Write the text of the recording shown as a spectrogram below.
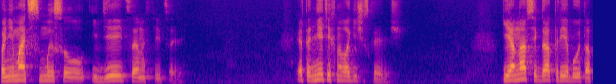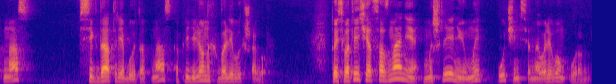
понимать смысл идей, ценностей и целей. Это не технологическая вещь. И она всегда требует от нас, всегда требует от нас определенных волевых шагов. То есть в отличие от сознания, мышлению мы учимся на волевом уровне.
